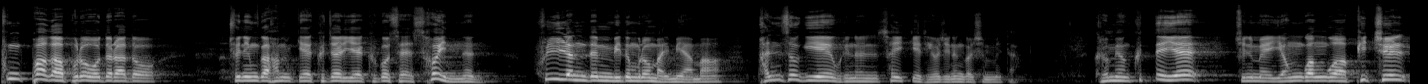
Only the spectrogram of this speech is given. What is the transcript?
풍파가 불어오더라도 주님과 함께 그 자리에 그곳에 서 있는 훈련된 믿음으로 말미암아 반석 위에 우리는 서 있게 되어지는 것입니다. 그러면 그때에 주님의 영광과 빛을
